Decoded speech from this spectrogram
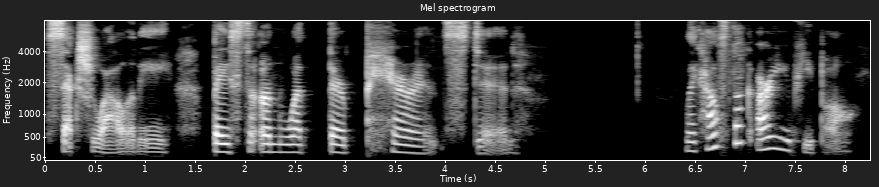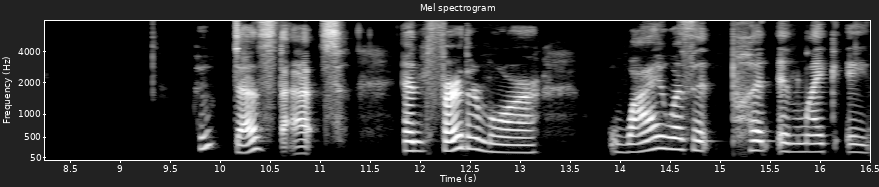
sexuality based on what their parents did. Like, how stuck are you people? Who does that? And furthermore, why was it put in like a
